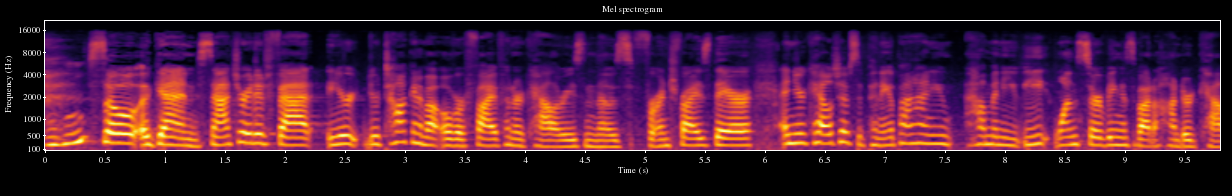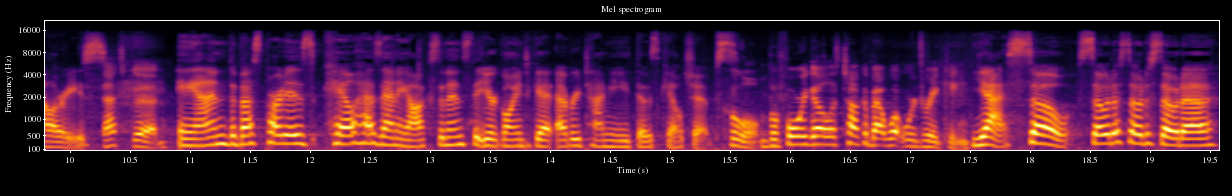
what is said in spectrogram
Mm-hmm. So again, saturated fat, you're, you're talking about over 500 calories in those french fries there. And your kale chips, depending upon how, you, how many you eat, one serving is about 100 calories. That's good. and the best part is kale has antioxidants that you're going to get every time you eat those kale chips. Cool. Before we go, let's talk about what we're drinking. Yes, so soda, soda, soda.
